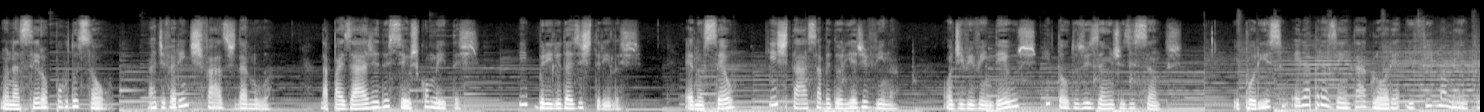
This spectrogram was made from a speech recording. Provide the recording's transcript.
no nascer ao pôr do sol, nas diferentes fases da lua, na paisagem dos seus cometas e brilho das estrelas. É no céu que está a sabedoria divina, onde vivem Deus e todos os anjos e santos. E por isso ele apresenta a glória e firmamento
